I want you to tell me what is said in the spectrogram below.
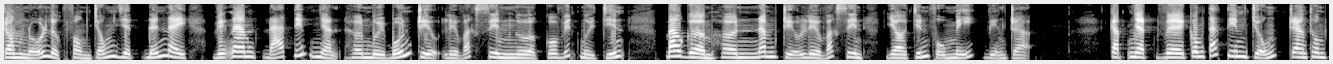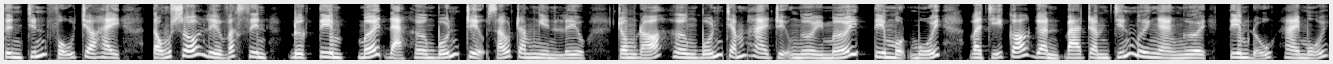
trong nỗ lực phòng chống dịch đến nay, Việt Nam đã tiếp nhận hơn 14 triệu liều vaccine ngừa COVID-19, bao gồm hơn 5 triệu liều vaccine do chính phủ Mỹ viện trợ. Cập nhật về công tác tiêm chủng, trang thông tin chính phủ cho hay tổng số liều vaccine được tiêm mới đạt hơn 4 triệu 600 nghìn liều, trong đó hơn 4.2 triệu người mới tiêm một mũi và chỉ có gần 390 ngàn người tiêm đủ hai mũi.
